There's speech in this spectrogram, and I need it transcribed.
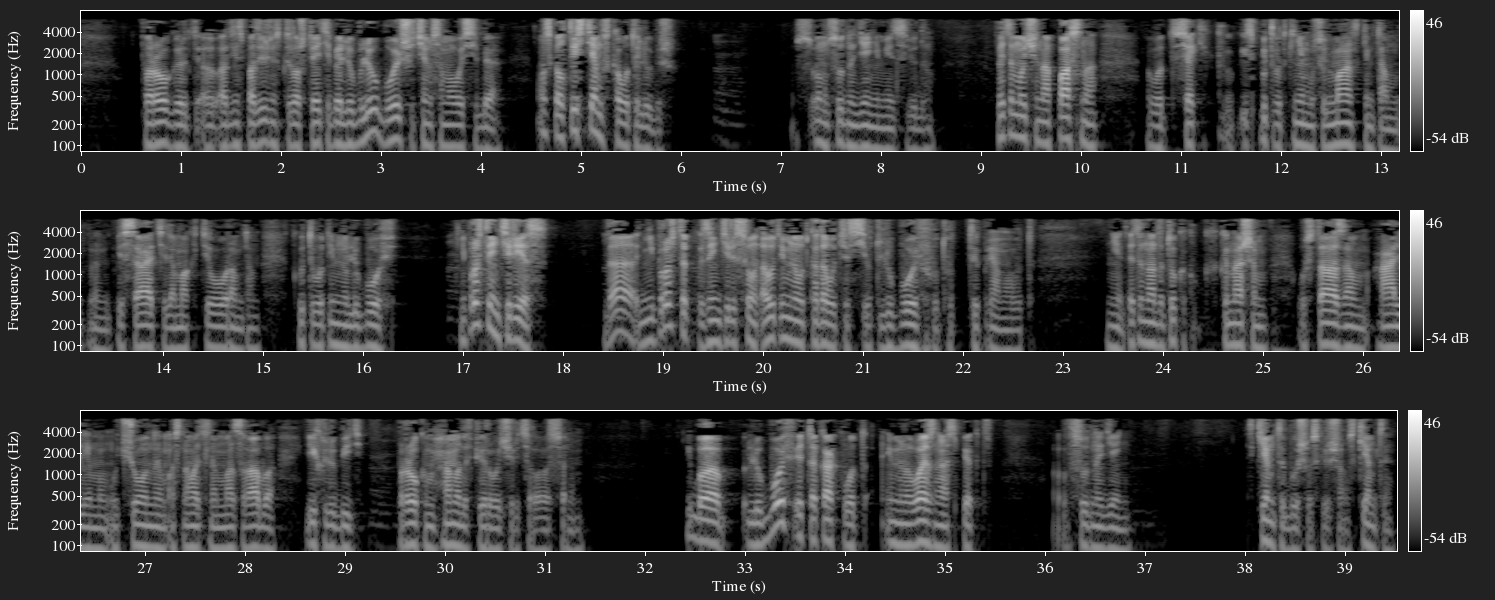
пророк, говорит, один из подвижников сказал, что я тебя люблю больше, чем самого себя. Он сказал, ты с тем, с кого ты любишь. Он судный день имеется в виду. Поэтому очень опасно вот всяких испытывать к ним мусульманским там писателям, актерам, там какую-то вот именно любовь. Не просто интерес, да, не просто заинтересован, а вот именно вот когда вот, вот любовь, вот, вот ты прямо вот. Нет, это надо только к нашим устазам, алимам, ученым, основателям мазгаба, их любить. Пророка Мухаммада в первую очередь, саллаху Ибо любовь это как вот именно важный аспект в судный день. С кем ты будешь воскрешен? С кем ты?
